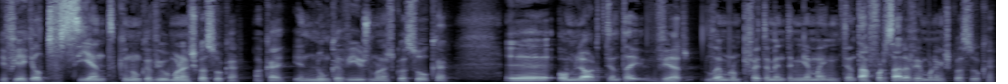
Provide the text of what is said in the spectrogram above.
eu fui aquele deficiente que nunca viu morangos com açúcar, ok? Eu nunca vi os morangos com açúcar. Uh, ou melhor, tentei ver, lembro-me perfeitamente da minha mãe tentar forçar a ver morangos com açúcar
